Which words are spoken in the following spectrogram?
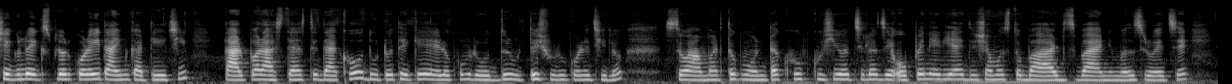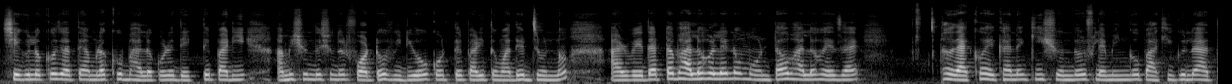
সেগুলো এক্সপ্লোর করেই টাইম কাটিয়েছি। তারপর আস্তে আস্তে দেখো দুটো থেকে এরকম রোদ্দুর উঠতে শুরু করেছিল। সো আমার তো মনটা খুব খুশি হচ্ছিল যে ওপেন এরিয়ায় যে সমস্ত বার্ডস বা অ্যানিমালস রয়েছে, সেগুলোকেও যাতে আমরা খুব ভালো করে দেখতে পারি। আমি সুন্দর সুন্দর ফটো ভিডিও করতে পারি তোমাদের জন্য। আর ওয়েদারটা ভালো হলে না, মনটাও ভালো হয়ে যায়। তো দেখো এখানে কি সুন্দর ফ্লেমিঙ্গো পাখিগুলো এত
